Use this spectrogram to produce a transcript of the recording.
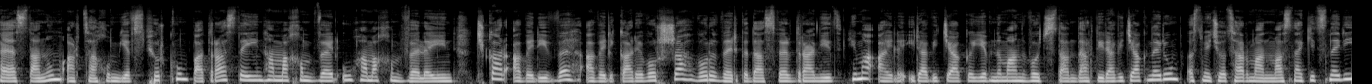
Հայաստանում, Արցախում եւ Սփյուռքում պատրաստ էին համախմբվել ու համախմբվել էին։ Չկար ավելի վեհ, ավելի կարևոր շահ, որը վեր կդասվեր դրանից։ Հիմա այլ է իրավիճակը եւ նման ոչ ստանդարտ իրավիճակներում ըստ միջոցառման մասնակիցների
